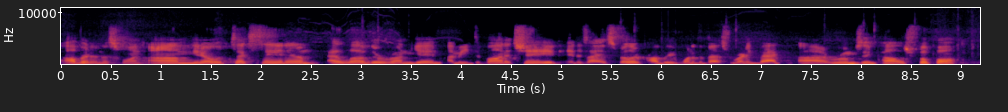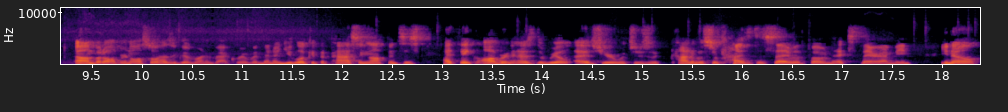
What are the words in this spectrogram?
Auburn in this one. Um, you know, with Texas A&M, I love their run game. I mean, Devon Achane and Isaiah Spiller, probably one of the best running back uh, rooms in college football. Um, but Auburn also has a good running back room. And then you look at the passing offenses, I think Auburn has the real edge here, which is a, kind of a surprise to say with Bo Nix there. I mean, you know,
